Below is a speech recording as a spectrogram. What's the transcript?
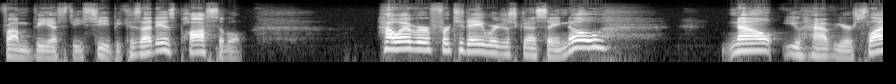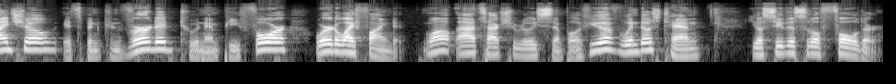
from VSDC, because that is possible. However, for today, we're just going to say no. Now you have your slideshow. It's been converted to an MP4. Where do I find it? Well, that's actually really simple. If you have Windows 10, you'll see this little folder.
